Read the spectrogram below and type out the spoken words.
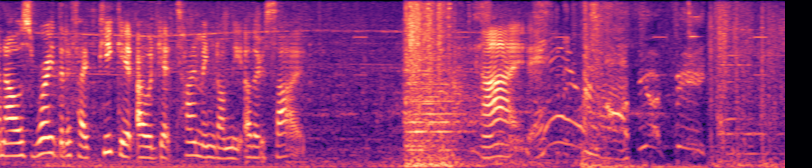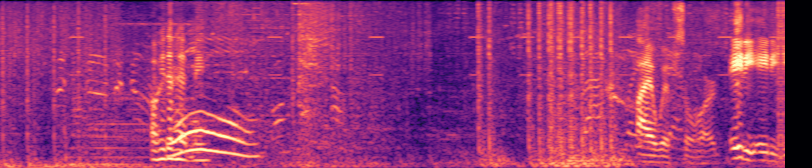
And I was worried that if I peek it, I would get timinged on the other side. Nice. Oh, he didn't hit me. Oh. I whipped so hard. 80, 80.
